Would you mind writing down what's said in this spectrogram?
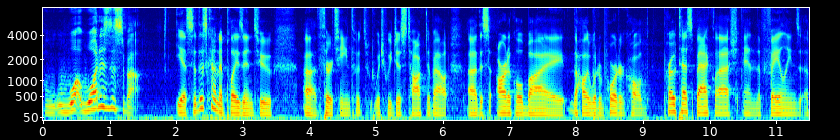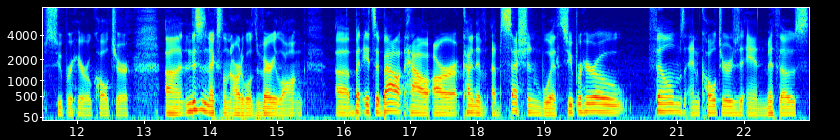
what what is this about? Yeah, so this kind of plays into uh, 13th, which, which we just talked about. Uh, this article by the Hollywood Reporter called protest backlash and the failings of superhero culture. Uh, and this is an excellent article. It's very long, uh, but it's about how our kind of obsession with superhero films and cultures and mythos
